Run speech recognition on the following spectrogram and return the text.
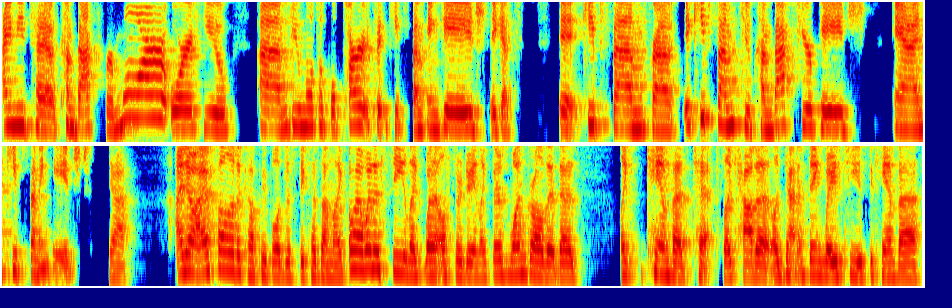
I need to come back for more." Or if you um, do multiple parts, it keeps them engaged. It gets it keeps them from it keeps them to come back to your page and keeps them engaged. Yeah. I know i've followed a couple people just because i'm like oh i want to see like what else they're doing. Like there's one girl that does like canva tips like how to like different yeah. thing ways to use the canva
